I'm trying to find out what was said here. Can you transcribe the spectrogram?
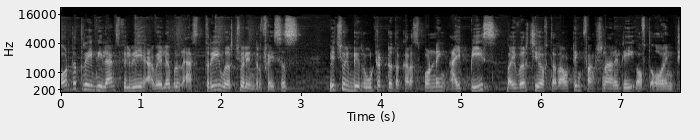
all the three VLANs will be available as three virtual interfaces, which will be routed to the corresponding IPs by virtue of the routing functionality of the ONT.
